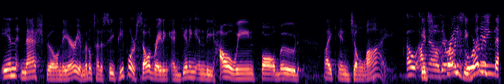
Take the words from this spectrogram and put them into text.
in Nashville, in the area of Middle Tennessee, people are celebrating and getting in the Halloween fall mood like in July. Oh, I it's know. They're crazy. What is that?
